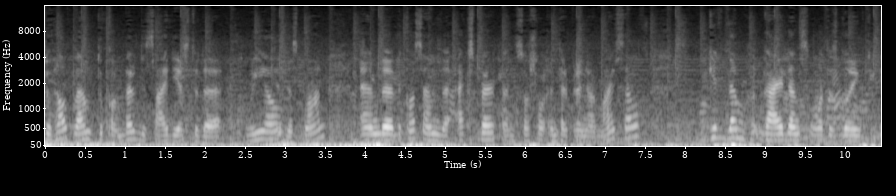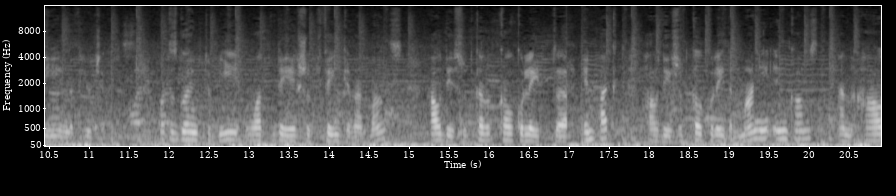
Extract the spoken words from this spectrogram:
to help them to convert these ideas to the real business plan. And uh, because I'm the expert and social entrepreneur myself, give them guidance what is going to be in the future. What is going to be what they should think in advance how they should cal calculate uh, impact how they should calculate the money incomes and how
